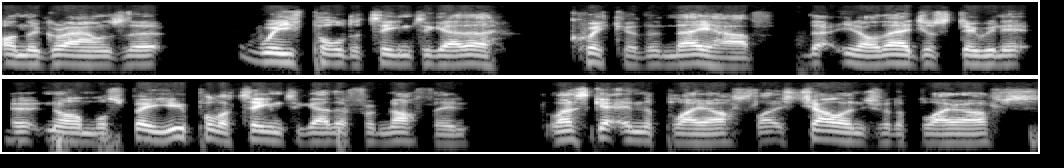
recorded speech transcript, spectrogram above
on the grounds that we've pulled a team together quicker than they have. That you know they're just doing it at normal speed. You pull a team together from nothing. Let's get in the playoffs. Let's challenge for the playoffs,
